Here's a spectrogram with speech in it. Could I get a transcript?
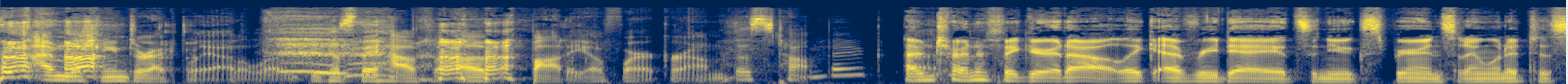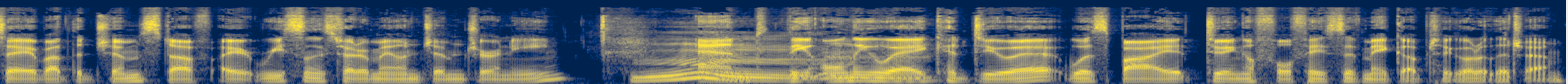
I'm looking directly at a Alok because they have a body of work around this topic. I'm trying to figure it out. Like every day, it's a new experience. And I wanted to say about the gym stuff. I recently started my own gym journey, and the hmm. only way I could do it was by doing a full face of makeup to go to the gym.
